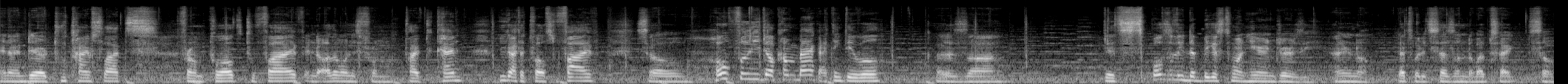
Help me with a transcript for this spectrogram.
and then there are two time slots from 12 to 5 and the other one is from 5 to 10 you got the 12 to 5 so hopefully they'll come back. I think they will because uh, it's supposedly the biggest one here in Jersey. I don't know. That's what it says on the website. So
